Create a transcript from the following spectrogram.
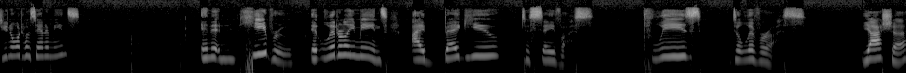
Do you know what Hosanna means? And in Hebrew, it literally means, I beg you to save us. Please deliver us. Yasha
